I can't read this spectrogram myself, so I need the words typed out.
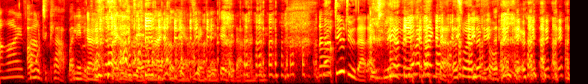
I, I want to clap. I You nearly go. did. I nearly did. And I thought, yes, radio, don't do that, Mandy. No, do do that actually. I really like that. That's what I live for. Thank you.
